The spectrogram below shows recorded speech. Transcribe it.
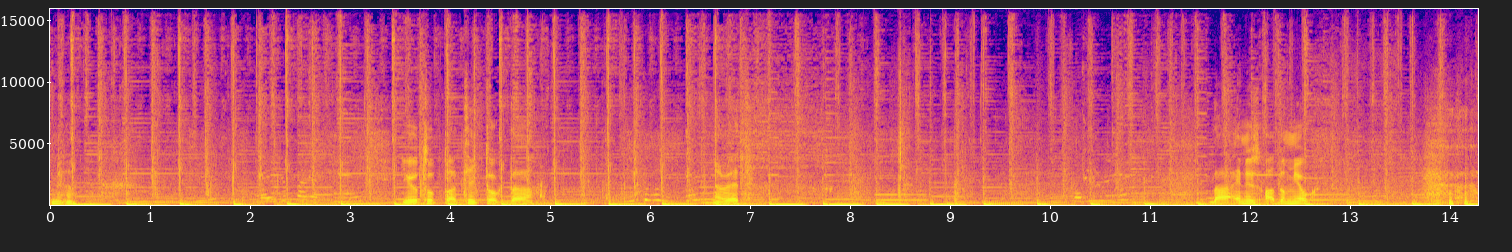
YouTube'da, TikTok'ta. Evet. Daha henüz adım yok.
